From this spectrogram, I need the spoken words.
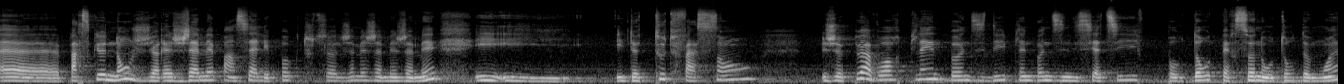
Euh, parce que non, j'aurais jamais pensé à l'époque toute seule. Jamais, jamais, jamais. Et, et, de toute façon, je peux avoir plein de bonnes idées, plein de bonnes initiatives pour d'autres personnes autour de moi.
